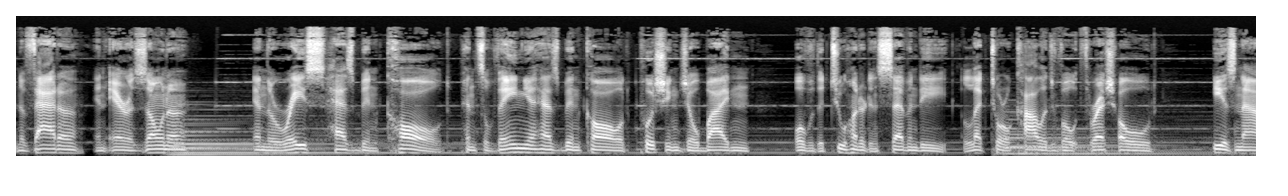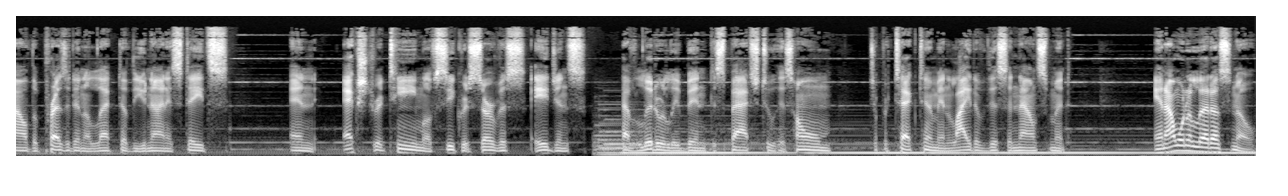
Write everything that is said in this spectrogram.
Nevada, and Arizona, and the race has been called. Pennsylvania has been called, pushing Joe Biden over the 270 electoral college vote threshold. He is now the president elect of the United States, An extra team of Secret Service agents have literally been dispatched to his home to protect him in light of this announcement. And I want to let us know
